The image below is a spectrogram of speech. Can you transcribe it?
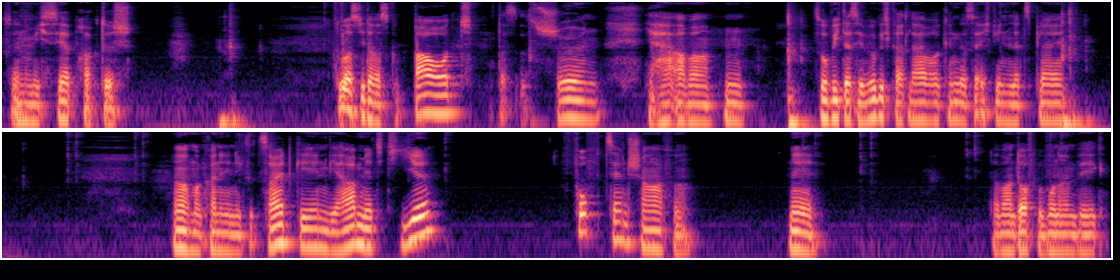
Das wäre nämlich sehr praktisch. Du hast wieder was gebaut. Das ist schön. Ja, aber hm, so wie ich das hier wirklich gerade labere, klingt das ja echt wie ein Let's Play. Ja, man kann in die nächste Zeit gehen. Wir haben jetzt hier 15 Schafe. Nee. Da waren Dorfbewohner im Weg.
